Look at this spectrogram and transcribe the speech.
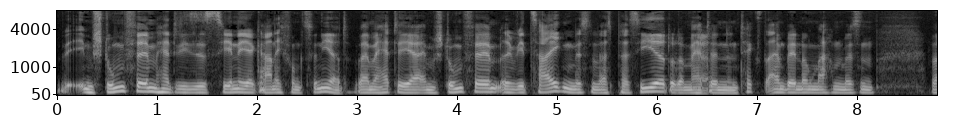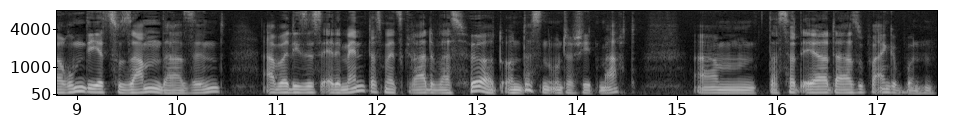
im Stummfilm hätte diese Szene ja gar nicht funktioniert, weil man hätte ja im Stummfilm irgendwie zeigen müssen, was passiert, oder man hätte Ja. eine Texteinblendung machen müssen, warum die jetzt zusammen da sind. Aber dieses Element, dass man jetzt gerade was hört und das einen Unterschied macht, ähm, das hat er da super eingebunden.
